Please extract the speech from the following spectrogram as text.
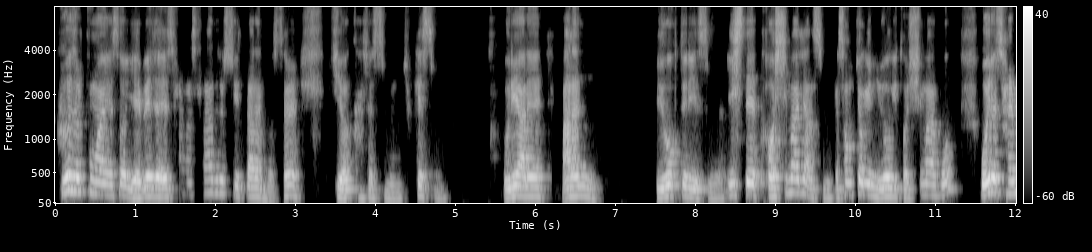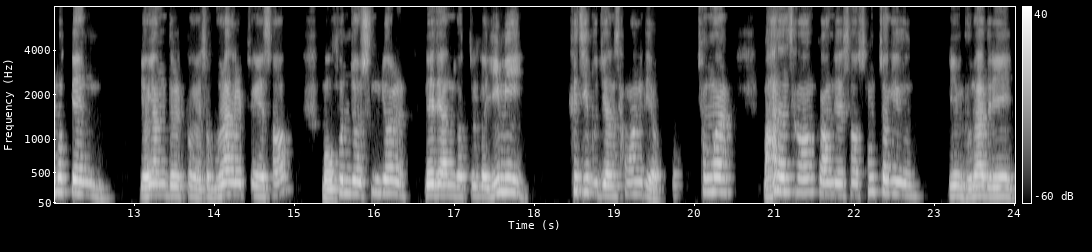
그것을 통하여서 예배자의 삶을 살아드릴 수 있다는 것을 기억하셨으면 좋겠습니다. 우리 안에 많은 유혹들이 있습니다. 이 시대에 더 심하지 않습니까? 성적인 유혹이 더 심하고 오히려 잘못된 영향들을 통해서 문화를 통해서 뭐 혼전 순결에 대한 것들도 이미 흐지부지한 상황이 되었고 정말 많은 상황 가운데서 성적인 이 문화들이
